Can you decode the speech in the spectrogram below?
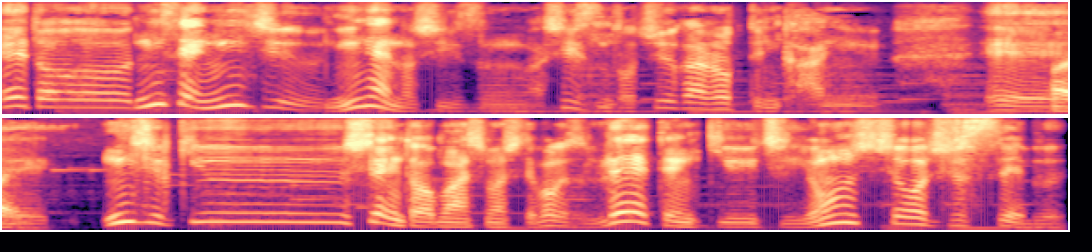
ー。えっ、ー、と、2022年のシーズンはシーズン途中からロッテに加入。えー、はい、29試合に登板しまして、僕です0.91、4勝10セーブ。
